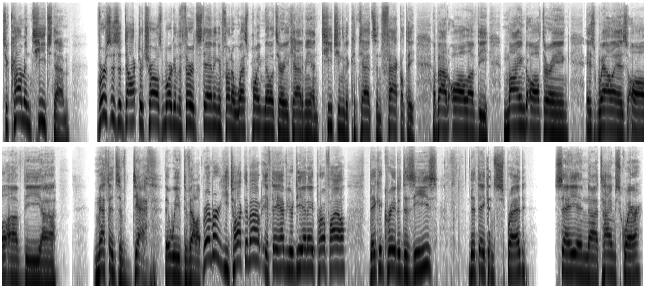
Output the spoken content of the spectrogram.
to come and teach them versus a Dr. Charles Morgan III standing in front of West Point Military Academy and teaching the cadets and faculty about all of the mind altering as well as all of the uh, methods of death that we've developed. Remember, he talked about if they have your DNA profile, they could create a disease that they can spread, say in uh, Times Square.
